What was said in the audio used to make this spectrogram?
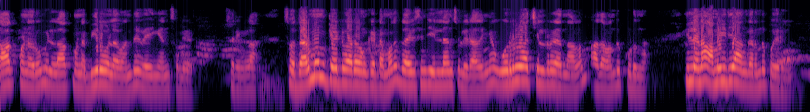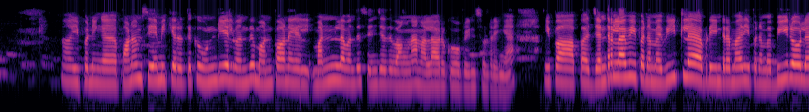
லாக் பண்ண ரூம் இல்லை லாக் பண்ண பீரோல வந்து வைங்கன்னு சொல்லியிருக்கேன் சரிங்களா? ஸோ தர்மம் கேட்டு வரவங்க கேட்ட போது தயவு செஞ்சு இல்லைன்னு சொல்லிடாதீங்க. ஒரு ரூபா சில்லறை இருந்தாலும் அதை வந்து கொடுங்க. இல்லைன்னா அமைதியாக அங்கேருந்து போயிருங்க. இப்போ நீங்கள் பணம் சேமிக்கிறதுக்கு உண்டியல் வந்து மண்பானையில் மண்ணில் வந்து செஞ்சது வாங்கினா நல்லாயிருக்கும் அப்படின்னு சொல்கிறீங்க இப்போ அப்போ ஜென்ரலாகவே இப்போ நம்ம வீட்டில் அப்படின்ற மாதிரி இப்போ நம்ம பீரோவில்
